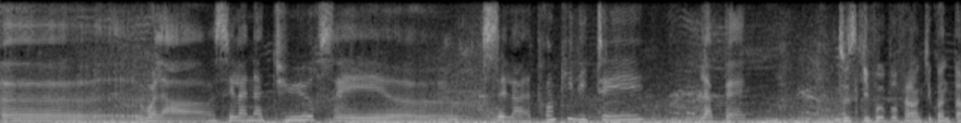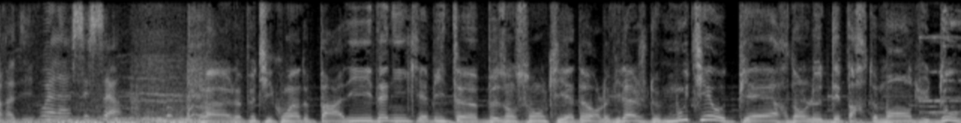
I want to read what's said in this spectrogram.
Euh, voilà, c'est la nature, c'est c'est la tranquillité, la paix. Tout ce qu'il faut pour faire un petit coin de paradis. Voilà, c'est ça. Voilà, le petit coin de paradis d'Annie qui habite euh, Besançon, qui adore le village de Moutier-Haute-Pierre dans le département du Doubs.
